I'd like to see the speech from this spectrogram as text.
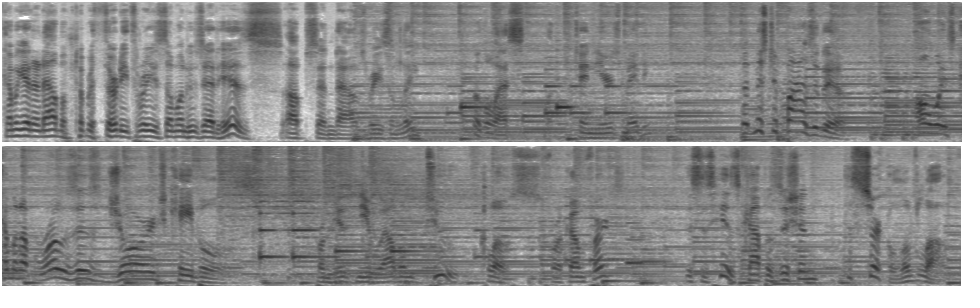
Coming in at album number 33, someone who's had his ups and downs recently, for the last what, 10 years maybe. But Mr. Positive, always coming up roses, George Cables. From his new album, Too Close for Comfort, this is his composition, The Circle of Love.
